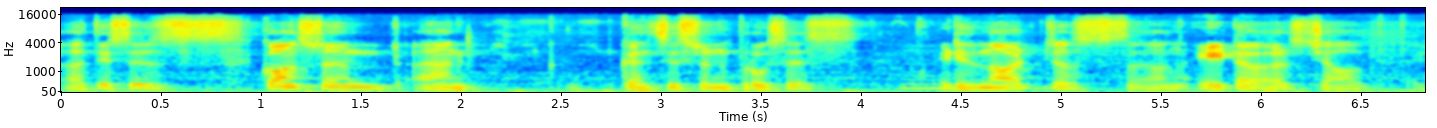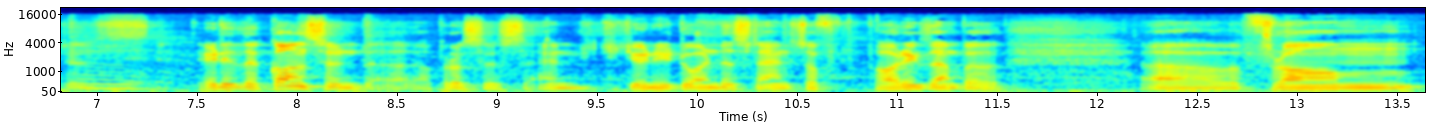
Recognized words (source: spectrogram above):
uh, this is constant and consistent process. It is not just an eight hours job. It is, it is a constant uh, process, and you need to understand. So, for example, uh, from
